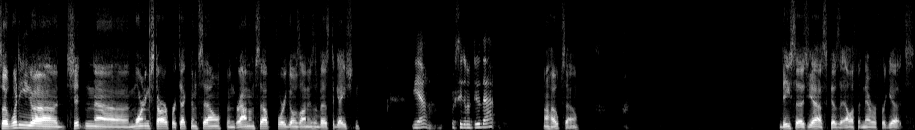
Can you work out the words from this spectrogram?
So, what do you uh shouldn't uh Morningstar protect himself and ground himself before he goes on his investigation? yeah, was he going to do that? I hope so. D says yes because the elephant never forgets.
